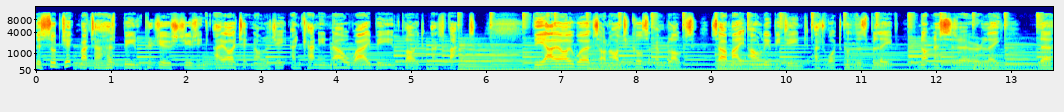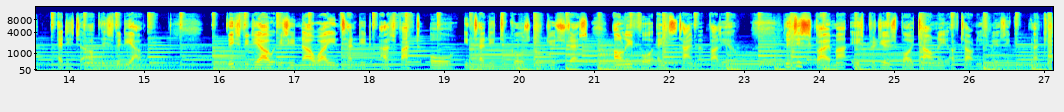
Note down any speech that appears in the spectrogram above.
The subject matter has been produced using AI technology and can in no way be employed as fact. The AI works on articles and blogs, so may only be deemed as what others believe, not necessarily the editor of this video. This video is in no way intended as fact or intended to cause undue stress, only for entertainment value. The disclaimer is produced by Tony of Tony's Music. Thank you.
